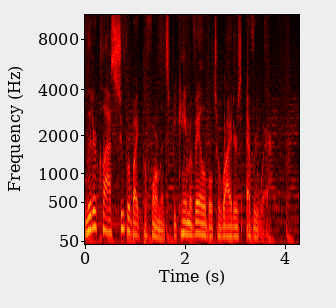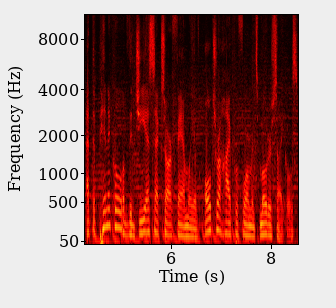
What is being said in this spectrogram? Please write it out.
litter-class superbike performance became available to riders everywhere. At the pinnacle of the GSX-R family of ultra-high-performance motorcycles,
